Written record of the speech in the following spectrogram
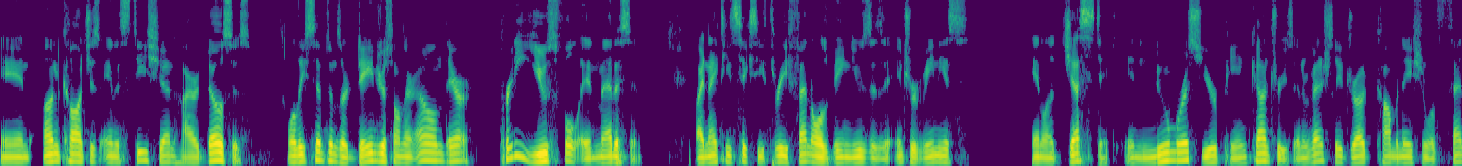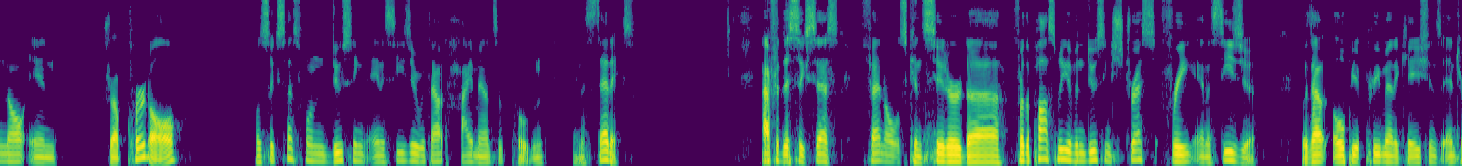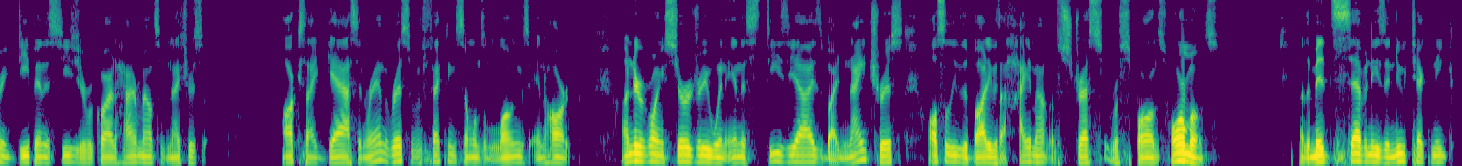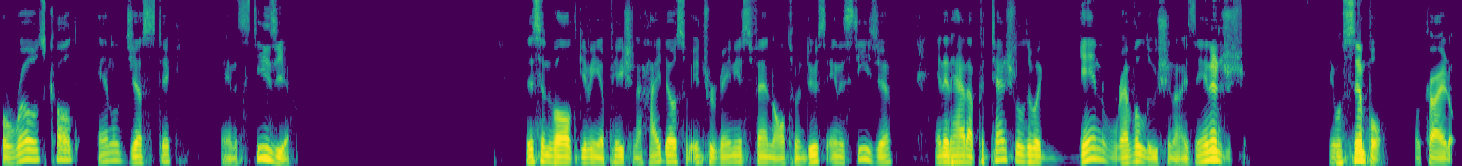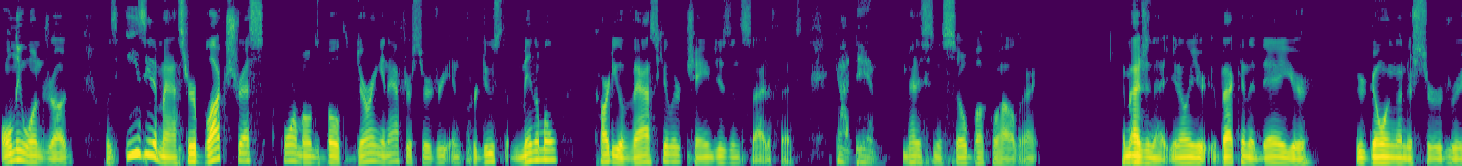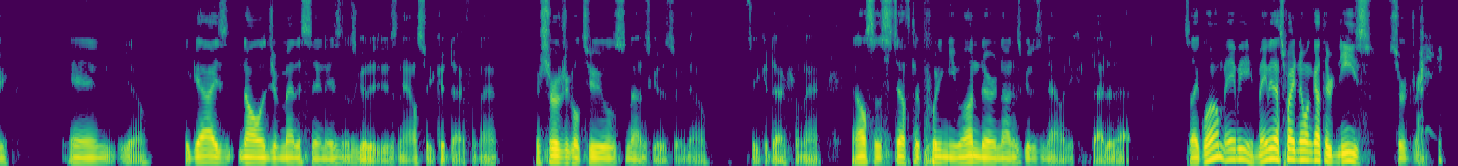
and unconscious anesthesia in higher doses. While these symptoms are dangerous on their own, they are pretty useful in medicine. By 1963, fentanyl was being used as an intravenous analgesic in numerous European countries, and eventually a drug combination with fentanyl and droperidol was successful in inducing anesthesia without high amounts of potent anesthetics. After this success, fentanyl was considered uh, for the possibility of inducing stress free anesthesia. Without opiate pre-medications, entering deep anesthesia required higher amounts of nitrous oxide gas and ran the risk of affecting someone's lungs and heart. Undergoing surgery when anesthetized by nitrous also leaves the body with a high amount of stress response hormones. By the mid 70s, a new technique arose called analgesic anesthesia. This involved giving a patient a high dose of intravenous fentanyl to induce anesthesia, and it had a potential to again revolutionize the industry. It was simple, required only one drug, was easy to master, blocked stress hormones both during and after surgery, and produced minimal cardiovascular changes and side effects. God damn, medicine is so buck wild, right? Imagine that. You know, you're back in the day, you're you're going under surgery, and you know the guy's knowledge of medicine isn't as good as it is now, so you could die from that. Their surgical tools not as good as they're now. so you could die from that. And also the stuff they're putting you under not as good as now, and you could die to that. It's like, well, maybe maybe that's why no one got their knees surgery.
